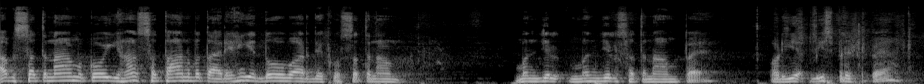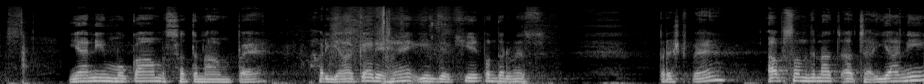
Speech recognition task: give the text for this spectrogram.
अब सतनाम को यहाँ सतान बता रहे हैं। ये दो बार देखो, सतनाम। मंजिल मंजिल सतनाम पे। और ये बीस पृष्ठ पे, यानी मुकाम सतनाम पे। और यहाँ कह रहे हैं, ये देखिए पंद्रहवें पृष्ठ पे, अब समझना अच्छा यानी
